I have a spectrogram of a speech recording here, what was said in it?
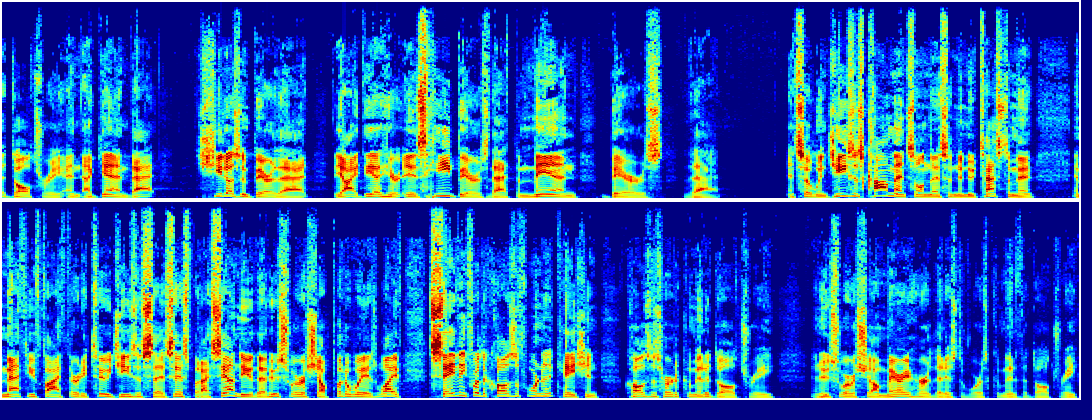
adultery. And again, that she doesn't bear that. The idea here is he bears that, the man bears that. And so when Jesus comments on this in the New Testament, in Matthew 5:32, Jesus says this, "But I say unto you that whosoever shall put away his wife, saving for the cause of fornication, causes her to commit adultery, and whosoever shall marry her that is divorced committeth adultery."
